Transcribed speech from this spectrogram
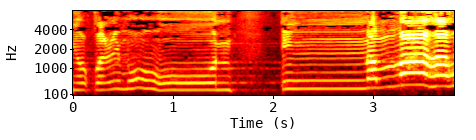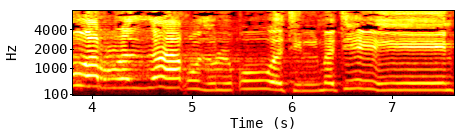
يطعمون ان الله هو الرزاق ذو القوه المتين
